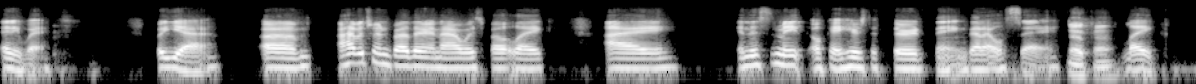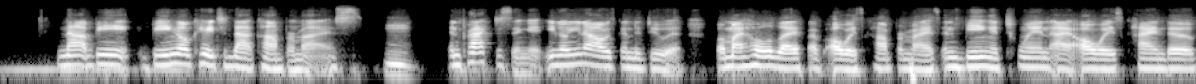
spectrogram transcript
anyway, but yeah, um, I have a twin brother, and I always felt like I, and this is made okay. Here's the third thing that I will say: okay. like not being being okay to not compromise. Mm. And practicing it, you know, you're not always going to do it, but my whole life I've always compromised. And being a twin, I always kind of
